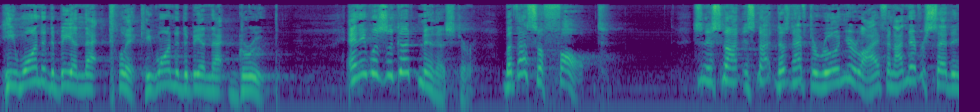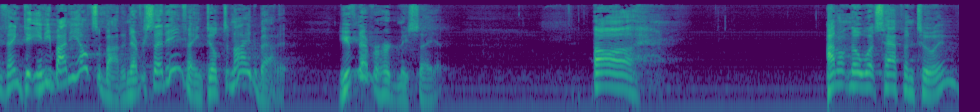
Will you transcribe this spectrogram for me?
he wanted to be in that clique. He wanted to be in that group. And he was a good minister, but that's a fault. It's not, it's not, doesn't have to ruin your life. And I never said anything to anybody else about it. Never said anything till tonight about it. You've never heard me say it. Uh, I don't know what's happened to him,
